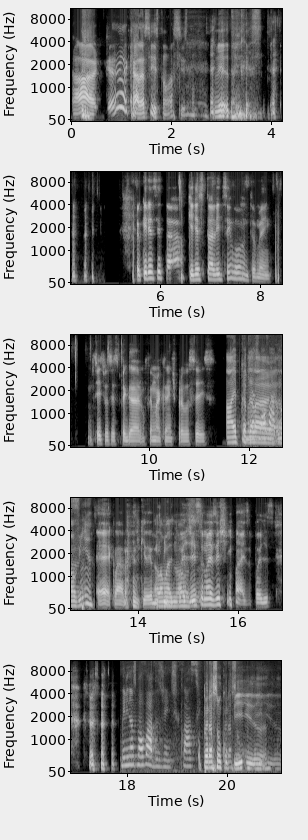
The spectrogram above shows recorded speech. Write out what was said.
Ah, é, cara, assistam, assistam. Meu Deus. Eu queria citar, queria citar Lady Sem Lohan também. Não sei se vocês pegaram, foi marcante pra vocês. A época dela Malvadas. novinha? É, claro. Que Ela mais nova. depois disso não existe mais. Depois disso. Meninas Malvadas, gente. Clássico. Operação Cupido, né?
